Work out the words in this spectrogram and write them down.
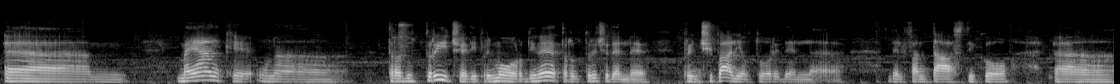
ehm, ma è anche una traduttrice di primo ordine, traduttrice delle principali autori del, del fantastico eh,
